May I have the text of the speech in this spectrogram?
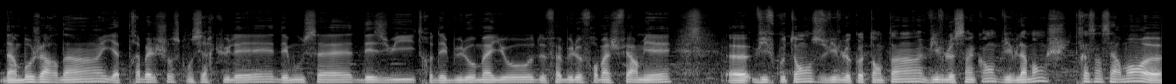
d'un beau jardin, il y a de très belles choses qui ont circulé, des moussettes, des huîtres, des bulots maillots, de fabuleux fromages fermiers. Euh, vive Coutances, vive le Cotentin, vive le 50, vive la Manche. Très sincèrement, euh,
